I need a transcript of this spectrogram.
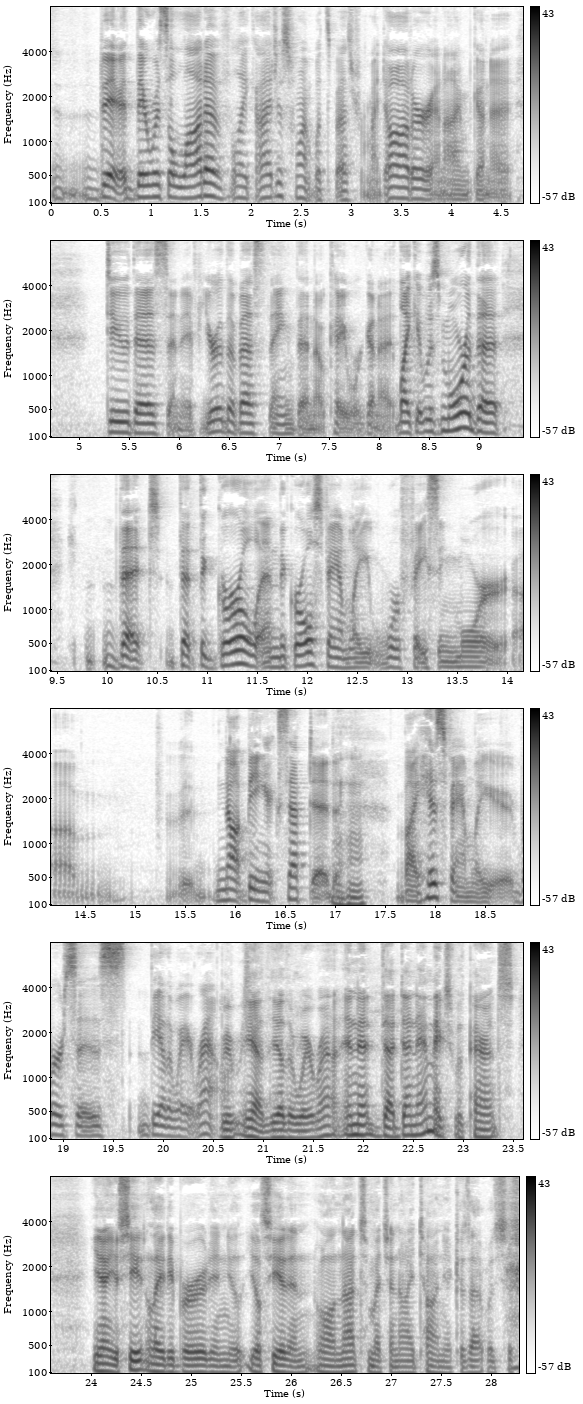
there there was a lot of like I just want what's best for my daughter, and I'm gonna do this, and if you're the best thing, then okay, we're gonna like it was more the that that the girl and the girl's family were facing more um, not being accepted Mm-hmm. by his family versus the other way around. Yeah, the other way around. And that, that dynamics with parents, you know, you see it in Lady Bird, and you'll you'll see it in well, not so much in I Tanya because that was just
